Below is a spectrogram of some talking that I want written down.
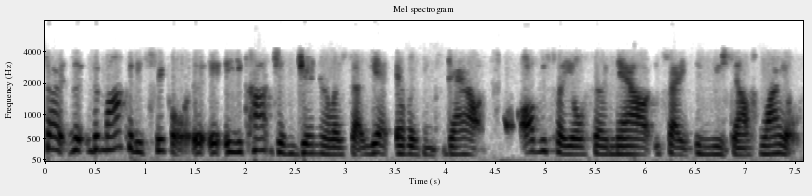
So the, the market is fickle. It, it, you can't just generally say, yeah, everything's down. Obviously, also now, say, in New South Wales,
